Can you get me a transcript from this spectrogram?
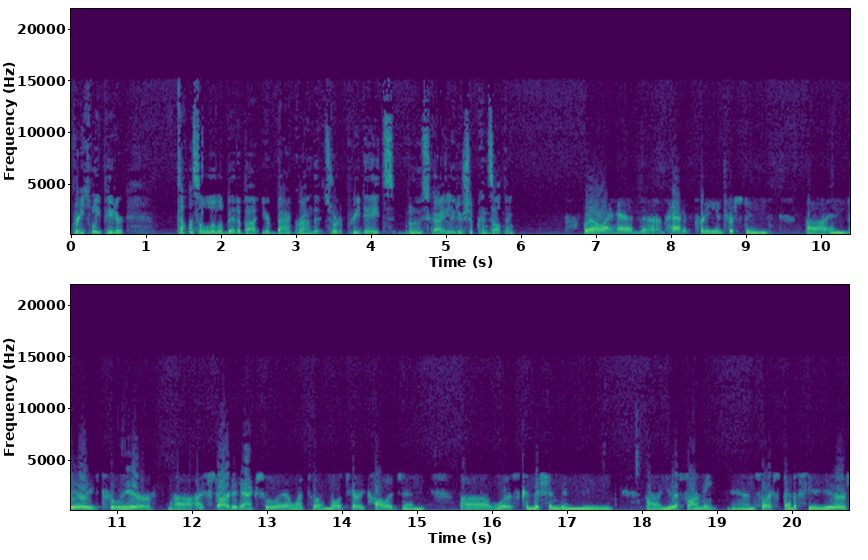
Briefly, Peter, Tell us a little bit about your background that sort of predates Blue Sky Leadership Consulting. Well, I had uh, had a pretty interesting uh, and varied career. Uh, I started actually. I went to a military college and uh, was commissioned in the U.S. Uh, Army, and so I spent a few years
